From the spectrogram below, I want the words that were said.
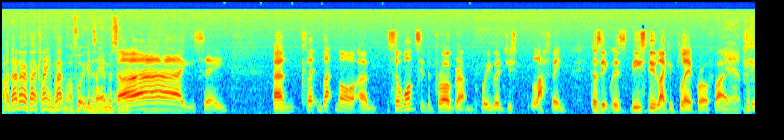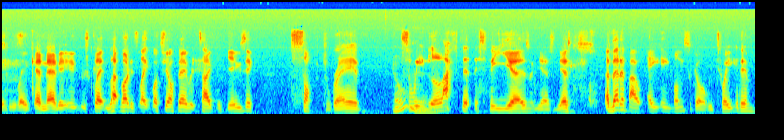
I don't know about Clayton Blackmore. I thought you were going to say Emerson. Ah, you see. Um, Clayton Blackmore. Um, so once in the program, we were just laughing because it was we used to do like a play profile Yeah. every week, and then it, it was Clayton Blackmore. It's like, what's your favourite type of music? Soft rave. So we laughed at this for years and years and years. And then about 18 months ago, we tweeted him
